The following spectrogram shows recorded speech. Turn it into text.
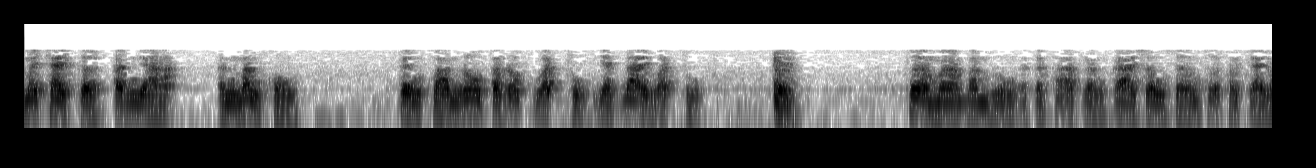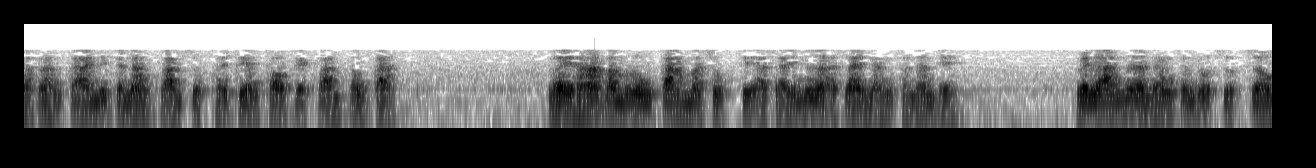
ไม่ใช่เกิดปัญญาอันมั่นคง เป็นความรู้ประรบวัตถุอยากได้วัตถุ เพื่อมาบำรุงอัตภาพร่างกายส่งเสริมเพื่อเข้าใจว่าร่างกายนี้จะนำความสุขให้เพียงพอแก่ความต้องการเลยหาบำรุงกามมาสุขที่อาศัยเนื้ออาศัยหนังเท่านั้นเอง เวลาเนื้อหนังสมรุดสุดโทม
